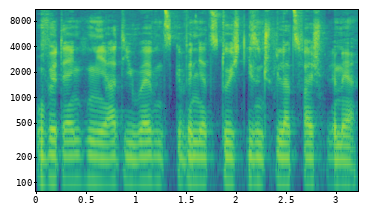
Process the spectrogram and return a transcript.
wo wir denken, ja, die Ravens gewinnen jetzt durch diesen Spieler zwei Spiele mehr.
